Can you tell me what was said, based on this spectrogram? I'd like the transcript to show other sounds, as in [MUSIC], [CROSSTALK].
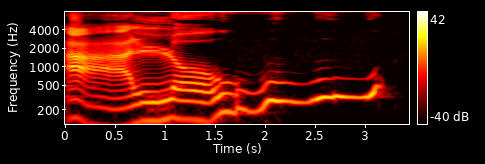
Aló.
